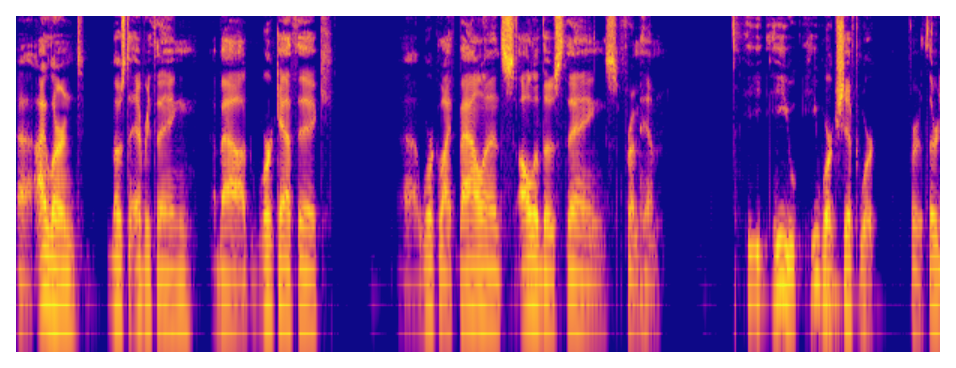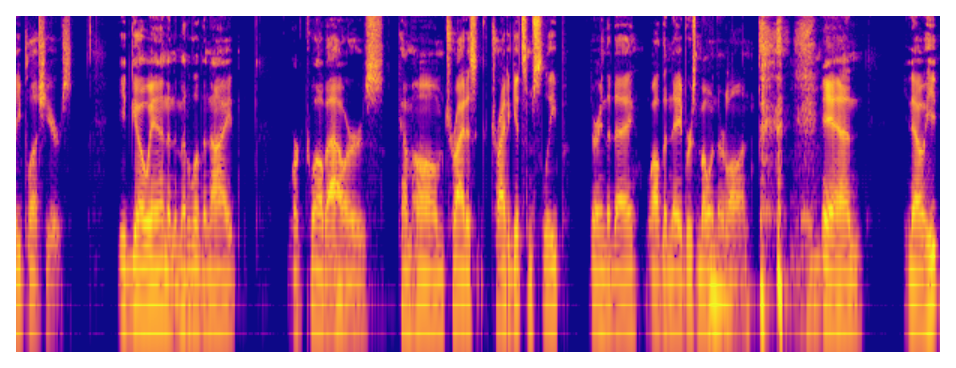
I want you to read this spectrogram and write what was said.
Uh, I learned most of everything about work ethic, uh, work life balance, all of those things from him. He he he worked shift work for 30 plus years. He'd go in in the middle of the night, work 12 hours, come home, try to try to get some sleep during the day while the neighbors mowing their lawn. mm-hmm. And you know, he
